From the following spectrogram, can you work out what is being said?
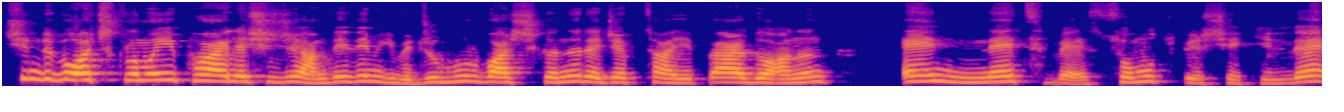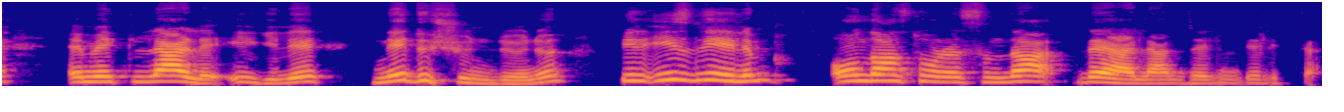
Şimdi bu açıklamayı paylaşacağım. Dediğim gibi Cumhurbaşkanı Recep Tayyip Erdoğan'ın en net ve somut bir şekilde emeklilerle ilgili ne düşündüğünü bir izleyelim. Ondan sonrasında değerlendirelim birlikte.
